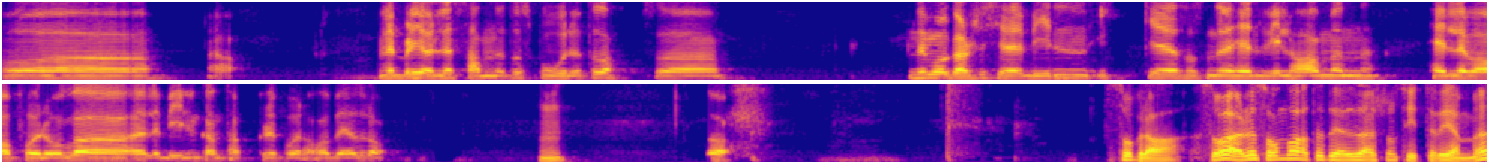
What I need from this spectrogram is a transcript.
og ja. Det blir veldig sandete og sporete, da. Så du må kanskje kjøre bilen ikke sånn som du helt vil ha, men heller hva forholdet, eller bilen kan takle forholdene bedre, da. Mm. Så, Så bra. Så er det sånn da at dere der som sitter hjemme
